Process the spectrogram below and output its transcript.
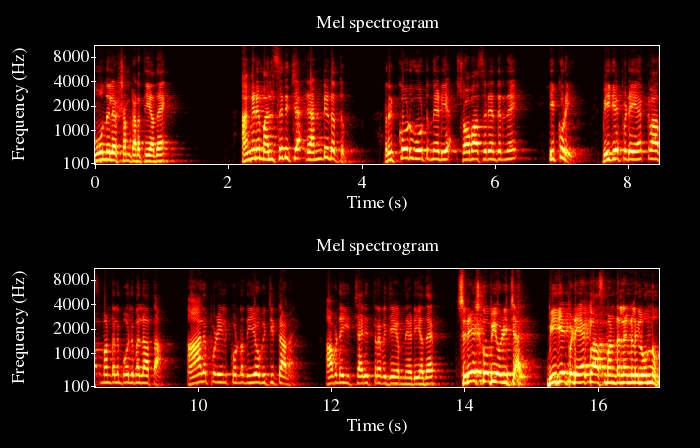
മൂന്ന് ലക്ഷം കടത്തിയത്. അങ്ങനെ മത്സരിച്ച രണ്ടിടത്തും റെക്കോർഡ് വോട്ട് നേടിയ ശോഭാ സുരേന്ദ്രനെ ഇക്കുറി ബി ജെ പിയുടെ എ ക്ലാസ് മണ്ഡലം പോലുമല്ലാത്ത ആലപ്പുഴയിൽ കൊണ്ട് നിയോഗിച്ചിട്ടാണ് അവിടെ ഈ ചരിത്ര വിജയം നേടിയത്. സുരേഷ് ഗോപി ഒഴിച്ചാൽ ബി ജെ പിയുടെ എ ക്ലാസ് മണ്ഡലങ്ങളിൽ ഒന്നും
